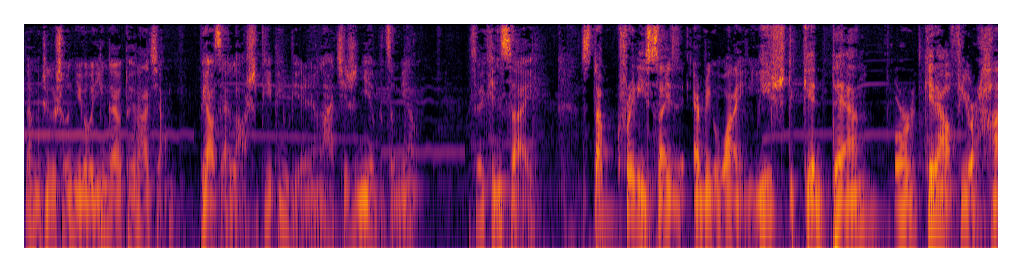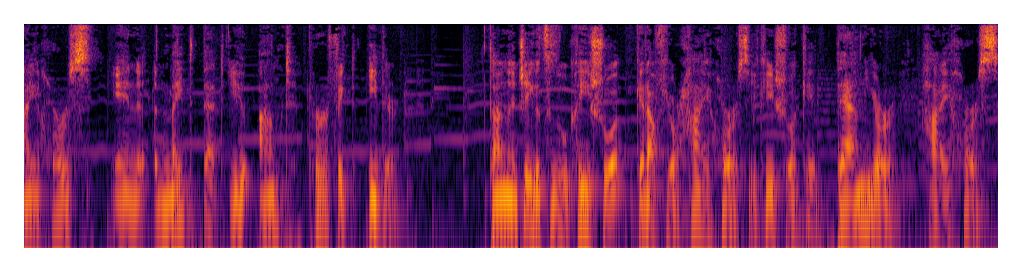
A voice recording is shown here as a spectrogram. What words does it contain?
那么这个时候，你又应该对他讲，不要再老是批评别人了。其实你也不怎么样。So you can say, stop criticizing everyone. You should get down or get off your high horse and admit that you aren't perfect either. 当然呢，这个词组可以说 get off your high horse，也可以说 get down your high horse。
